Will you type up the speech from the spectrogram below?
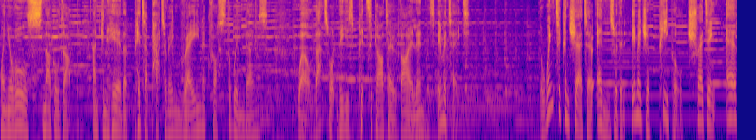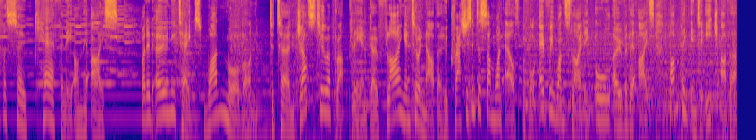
when you're all snuggled up and can hear the pitter pattering rain across the windows? Well, that's what these pizzicato violins imitate. The Winter Concerto ends with an image of people treading ever so carefully on the ice. But it only takes one moron to turn just too abruptly and go flying into another who crashes into someone else before everyone sliding all over the ice, bumping into each other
